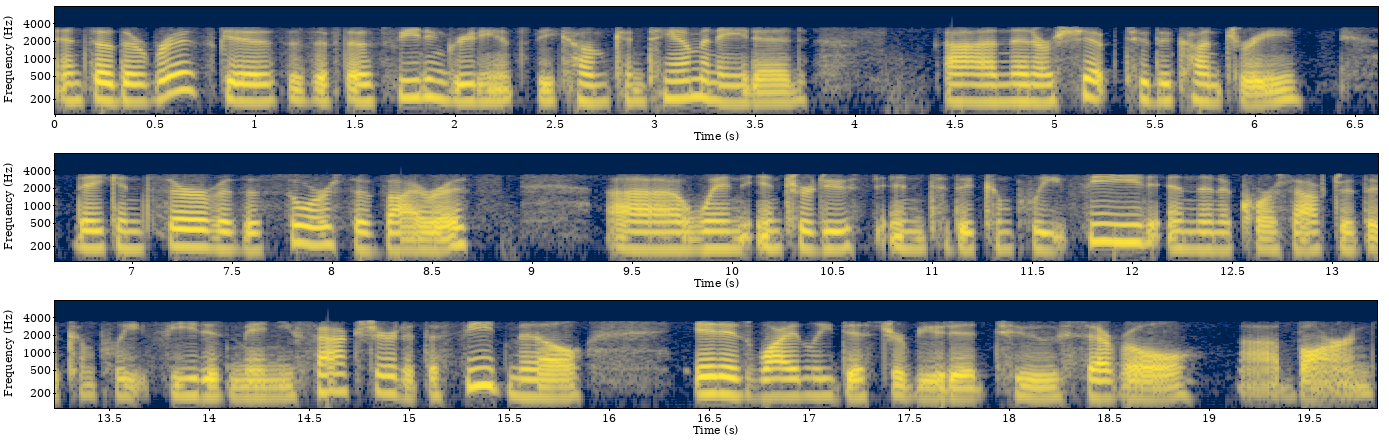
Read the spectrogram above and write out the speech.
And so the risk is is if those feed ingredients become contaminated uh, and then are shipped to the country, they can serve as a source of virus uh, when introduced into the complete feed, and then of course after the complete feed is manufactured at the feed mill, it is widely distributed to several uh, barns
